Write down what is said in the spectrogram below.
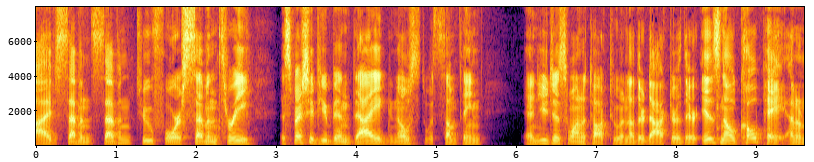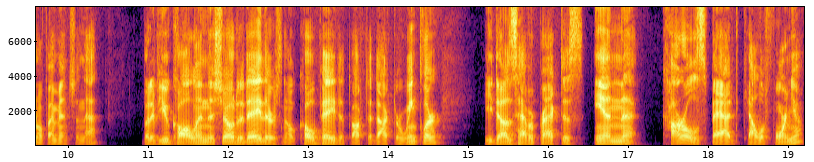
577 2473. Especially if you've been diagnosed with something and you just want to talk to another doctor, there is no copay. I don't know if I mentioned that, but if you call in the show today, there's no copay to talk to Dr. Winkler. He does have a practice in Carlsbad, California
